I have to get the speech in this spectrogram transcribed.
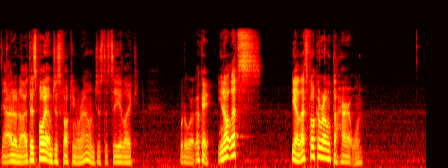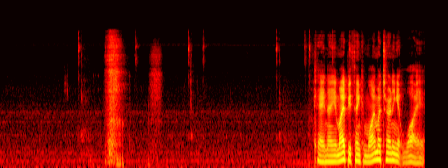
Yeah, I don't know. At this point I'm just fucking around just to see like would it work. Okay, you know, let's yeah, let's fuck around with the heart one. Okay, now you might be thinking, why am I turning it white?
